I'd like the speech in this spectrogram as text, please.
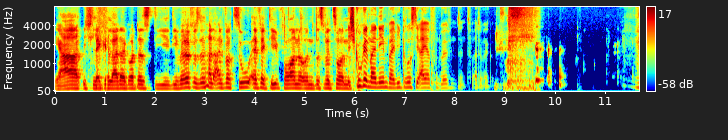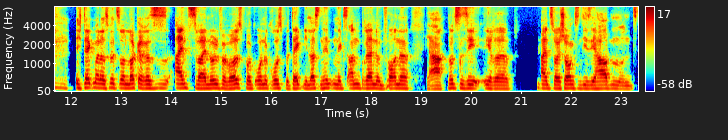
Ja, ich lecke leider Gottes. Die, die Wölfe sind halt einfach zu effektiv vorne und das wird so ein. Ich google mal nebenbei, wie groß die Eier von Wölfen sind. Warte mal kurz. ich denke mal, das wird so ein lockeres 1-2-0 für Wolfsburg ohne groß bedenken. Die lassen hinten nichts anbrennen und vorne, ja, nutzen sie ihre ein, zwei Chancen, die sie haben und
